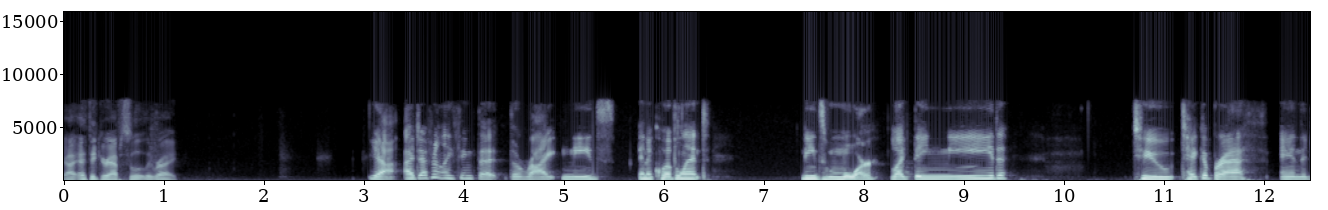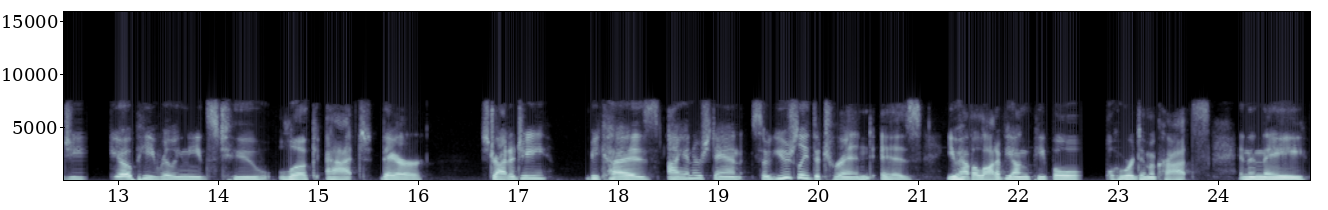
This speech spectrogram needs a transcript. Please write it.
I, I think you're absolutely right. Yeah, I definitely think that the right needs an equivalent, needs more. Like they need to take a breath, and the GOP really needs to look at their strategy because I understand. So, usually the trend is you have a lot of young people who are Democrats, and then they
